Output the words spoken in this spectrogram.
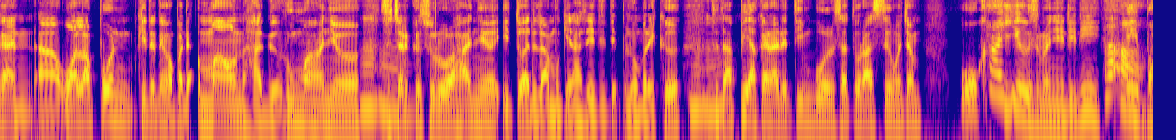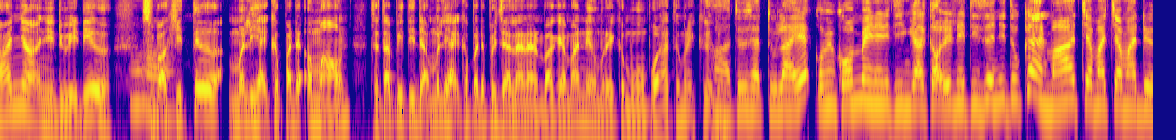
kan ha, walaupun kita tengok pada amount harga rumahnya mm-hmm. secara keseluruhannya itu adalah mungkin hasil titik peluang mereka, mm-hmm. tetapi akan ada timbul satu rasa macam Oh kaya sebenarnya dia ni. Ha-ha. Eh banyaknya duit dia. Ha-ha. Sebab kita melihat kepada amount Tetapi tidak melihat kepada perjalanan. Bagaimana mereka mengumpul harta mereka tu? Ha, Itu satulah ya Komen-komen yang ditinggalkan oleh netizen itu kan. Macam-macam ada.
